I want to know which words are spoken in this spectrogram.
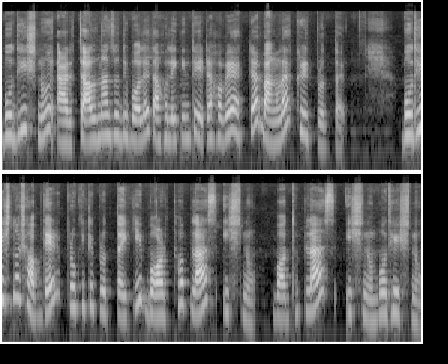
বোধিষ্ণু, আর চালনা যদি বলে, তাহলে কিন্তু এটা হবে একটা বাংলা কৃত প্রত্যয়। বোধিষ্ণু শব্দের প্রকৃতি প্রত্যয় কি? বর্ধ প্লাস ইষ্ণু। বদ্ধ প্লাস ইষ্ণু, বোধিষ্ণু।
